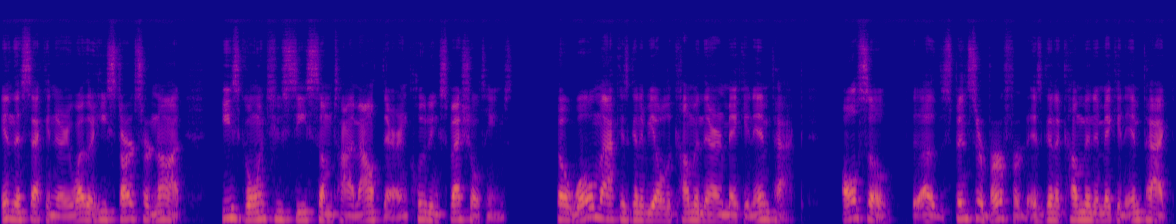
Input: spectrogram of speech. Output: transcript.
in the secondary, whether he starts or not. He's going to see some time out there, including special teams. So Womack is going to be able to come in there and make an impact. Also, uh, Spencer Burford is going to come in and make an impact,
